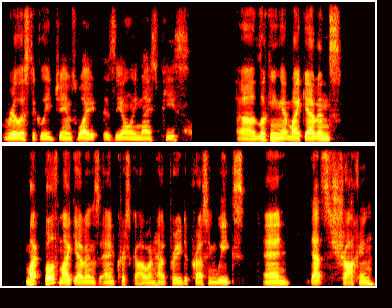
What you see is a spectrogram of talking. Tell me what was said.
Realistically, James White is the only nice piece. Uh, looking at Mike Evans, my, both Mike Evans and Chris Godwin had pretty depressing weeks, and that's shocking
